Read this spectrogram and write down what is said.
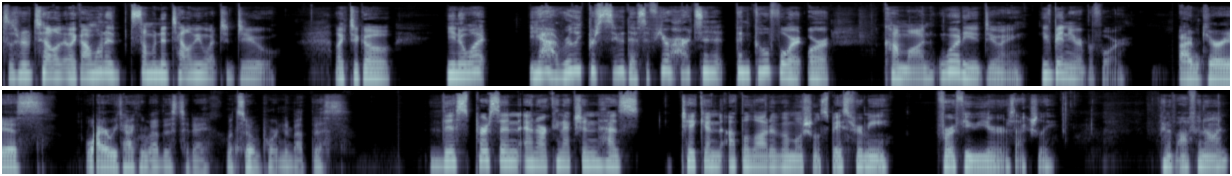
to sort of tell me, like, I wanted someone to tell me what to do, like to go, you know what? Yeah, really pursue this. If your heart's in it, then go for it. Or, come on, what are you doing? You've been here before. I'm curious. Why are we talking about this today? What's so important about this? This person and our connection has taken up a lot of emotional space for me for a few years, actually, kind of off and on.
